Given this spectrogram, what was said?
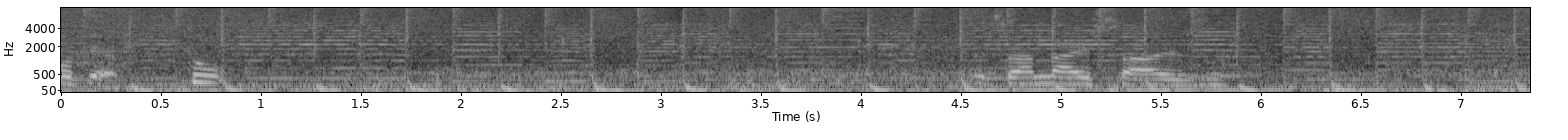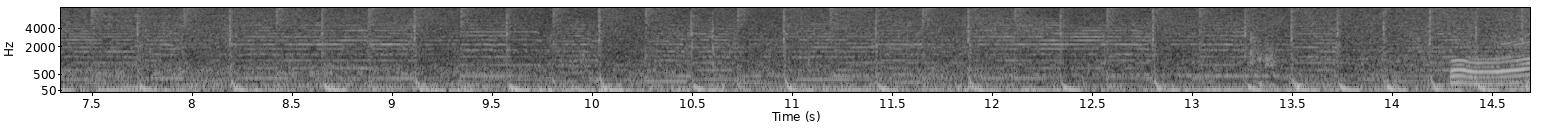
Walker 2. It's a nice size. Ah.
